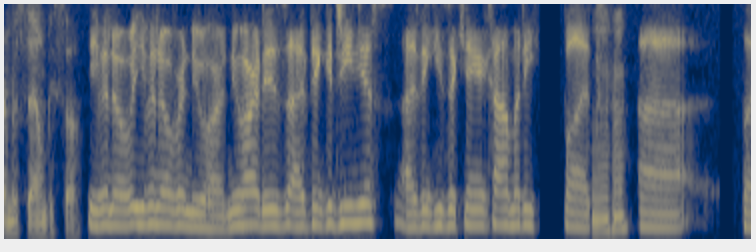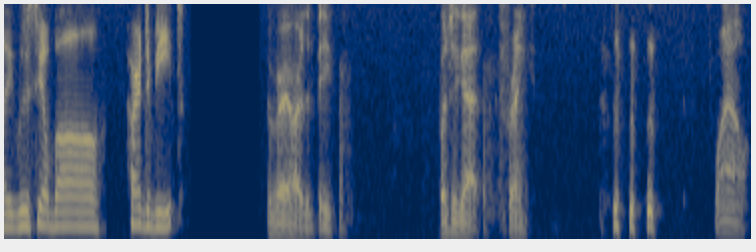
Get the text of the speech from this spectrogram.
Understandably so. Even over even over Newhart. Newhart is I think a genius. I think he's a king of comedy. But Mhm. uh like Lucille Ball, hard to beat. Very hard to beat. What you got, Frank? Wow.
